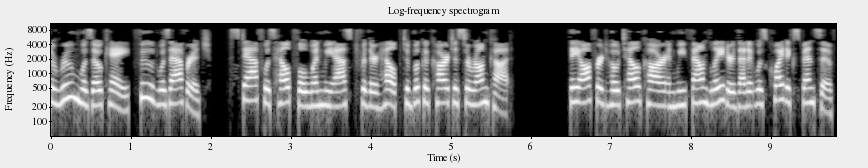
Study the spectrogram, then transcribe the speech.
The room was okay, food was average. Staff was helpful when we asked for their help to book a car to Sarangkot. They offered hotel car and we found later that it was quite expensive.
